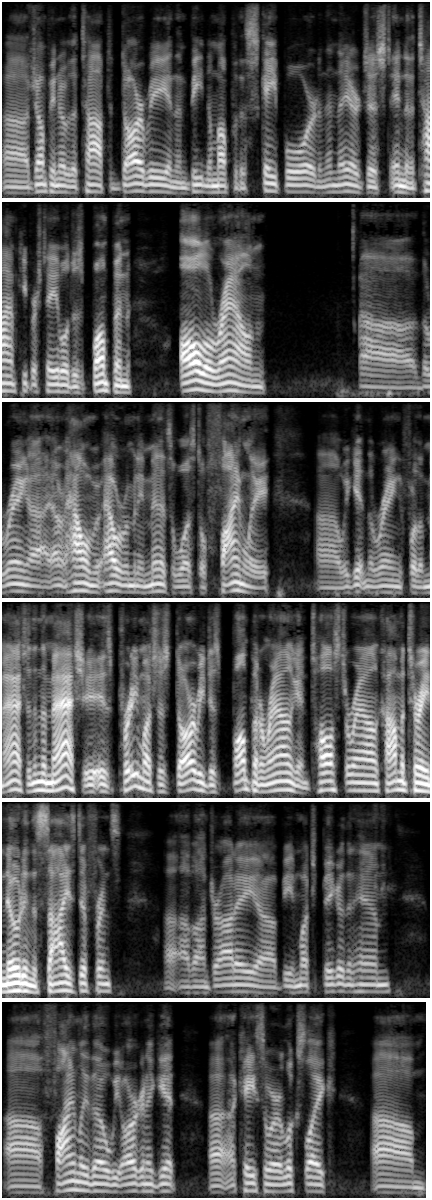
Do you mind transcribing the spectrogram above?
uh, jumping over the top to Darby and then beating him up with a skateboard. And then they are just into the timekeeper's table, just bumping all around uh, the ring. I don't know how, however many minutes it was till finally uh, we get in the ring for the match. And then the match is pretty much just Darby just bumping around, getting tossed around, commentary noting the size difference uh, of Andrade uh, being much bigger than him. Uh, finally, though, we are going to get a case where it looks like, um,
